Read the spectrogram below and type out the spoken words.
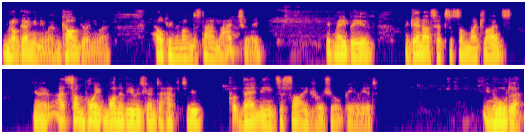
we're not going anywhere. We can't go anywhere. Helping them understand that actually It may be, again, I've said to some of my clients, you know, at some point, one of you is going to have to put their needs aside for a short period in order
